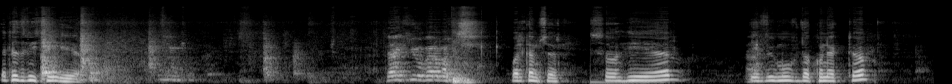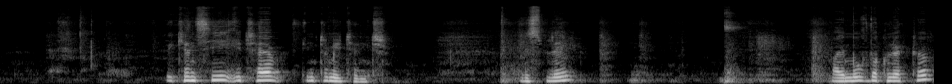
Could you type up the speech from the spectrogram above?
it is reaching here. Thank you very much. Welcome sir. So here if we move the connector we can see it have intermittent display. I move the connector.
